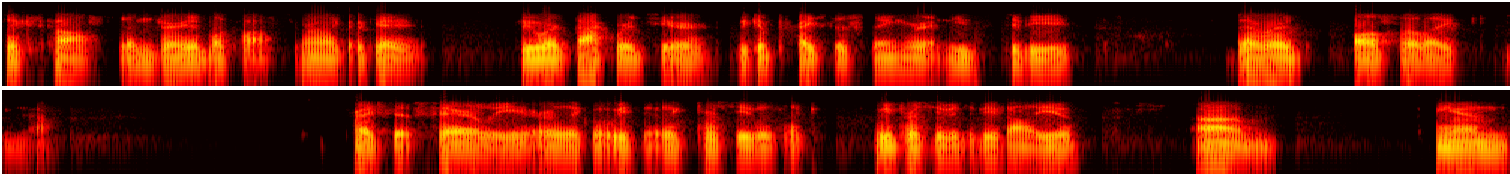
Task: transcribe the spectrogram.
fixed costs and variable costs. And we're like, okay, if we work backwards here, we could price this thing where it needs to be that would also like, you know, price it fairly or like what we like perceive as like we perceive it to be value. Um and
